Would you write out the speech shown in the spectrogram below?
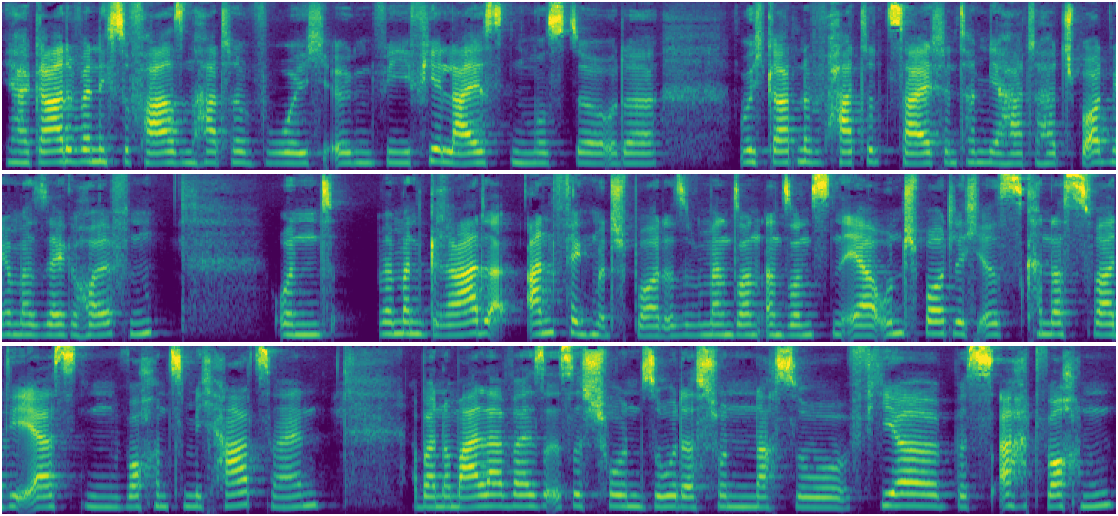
ja, gerade wenn ich so Phasen hatte, wo ich irgendwie viel leisten musste oder wo ich gerade eine harte Zeit hinter mir hatte, hat Sport mir immer sehr geholfen. Und wenn man gerade anfängt mit Sport, also wenn man son ansonsten eher unsportlich ist, kann das zwar die ersten Wochen ziemlich hart sein, aber normalerweise ist es schon so, dass schon nach so vier bis acht Wochen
